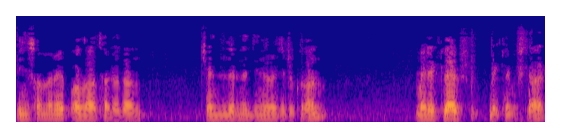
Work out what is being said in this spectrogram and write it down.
İnsanlar hep allah Teala'dan kendilerine din öğretecek olan melekler beklemişler.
